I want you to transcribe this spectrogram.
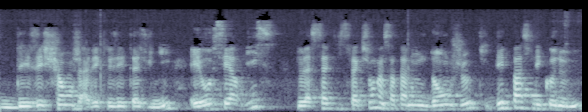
des échanges avec les États-Unis et au service de la satisfaction d'un certain nombre d'enjeux qui dépassent l'économie,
